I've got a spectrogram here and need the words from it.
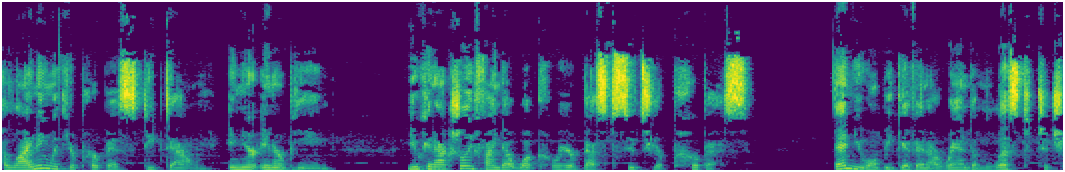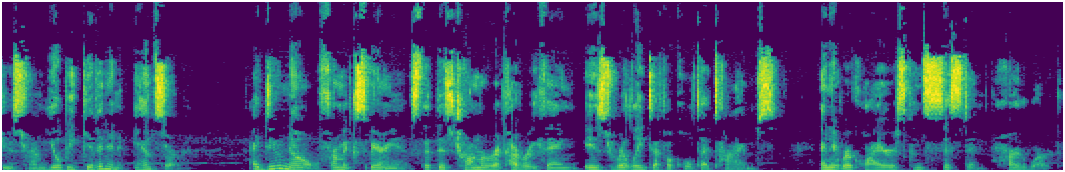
Aligning with your purpose deep down in your inner being you can actually find out what career best suits your purpose. Then you won't be given a random list to choose from. You'll be given an answer. I do know from experience that this trauma recovery thing is really difficult at times and it requires consistent hard work.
